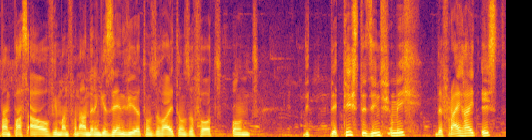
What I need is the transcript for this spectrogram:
Dann pass auf, wie man von anderen gesehen wird und so weiter und so fort. Und die, der tiefste Sinn für mich der Freiheit ist,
